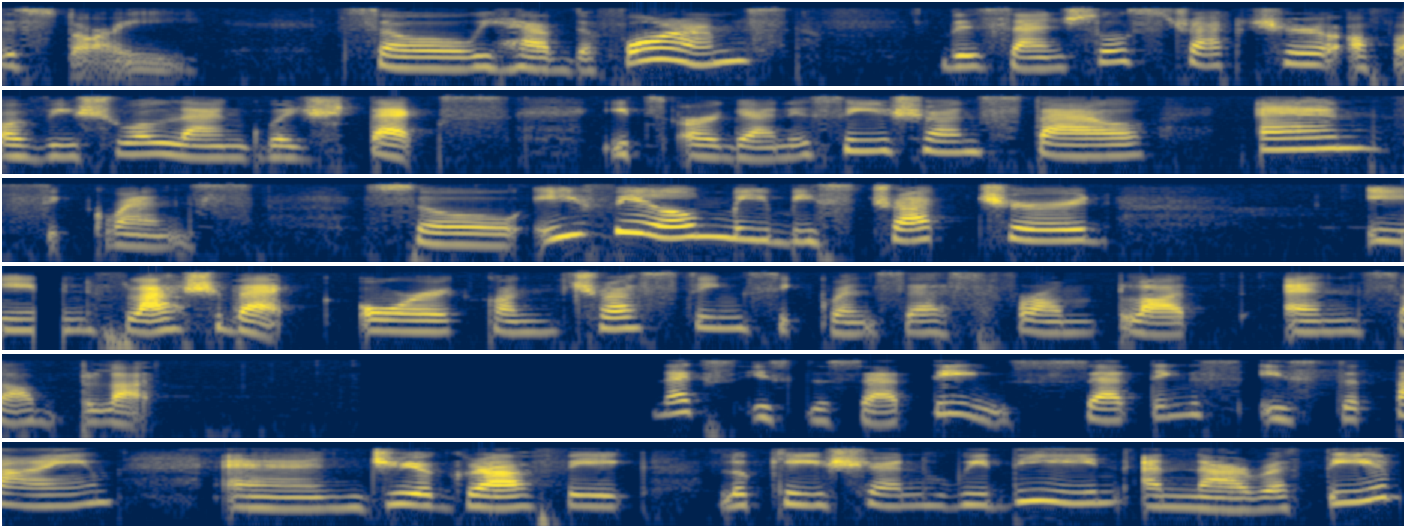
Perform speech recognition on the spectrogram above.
the story. So we have the forms, the essential structure of a visual language text, its organization, style, and sequence. So a film may be structured in flashback or contrasting sequences from plot and subplot. Next is the settings. Settings is the time and geographic location within a narrative,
